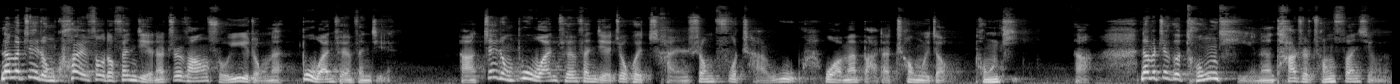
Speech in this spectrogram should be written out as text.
那么这种快速的分解呢，脂肪属于一种呢不完全分解啊，这种不完全分解就会产生副产物，我们把它称为叫酮体啊。那么这个酮体呢，它是呈酸性的，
